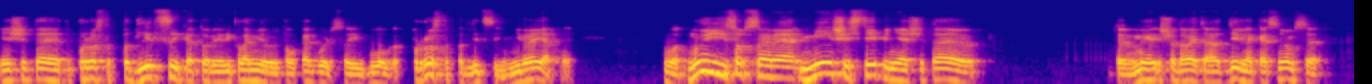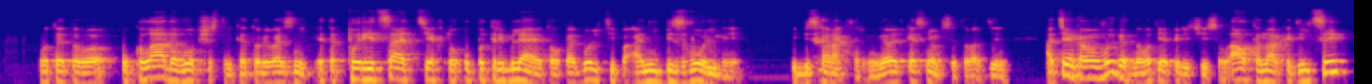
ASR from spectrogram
я считаю, это просто подлецы, которые рекламируют алкоголь в своих блогах. Просто подлецы, невероятные. Вот. Ну и, собственно говоря, в меньшей степени, я считаю, мы еще давайте отдельно коснемся вот этого уклада в обществе, который возник, это порицать тех, кто употребляет алкоголь, типа они безвольные и бесхарактерные. Давайте коснемся этого отдельно. А тем, кому выгодно, вот я перечислил, алко-наркодельцы,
